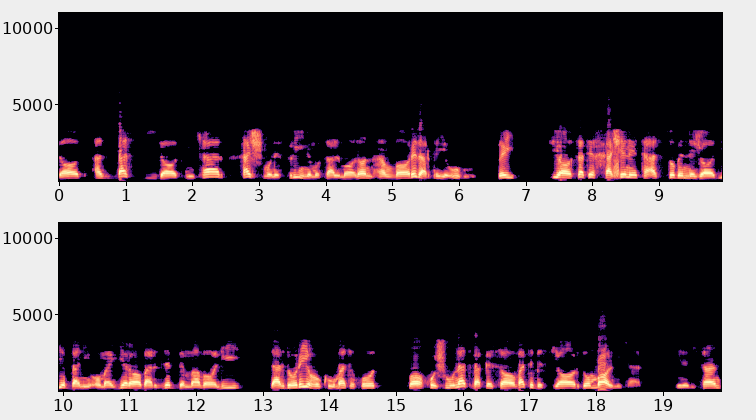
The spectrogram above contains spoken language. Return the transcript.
داد از بس بیداد می‌کرد خشم و نفرین مسلمانان همواره در پی او بود. وی سیاست خشن تعصب نژادی بنی امیه را بر ضد موالی در دوره حکومت خود با خشونت و قصاوت بسیار دنبال می‌کرد. می نویسند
